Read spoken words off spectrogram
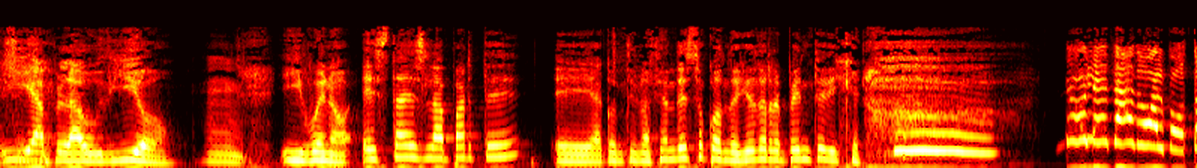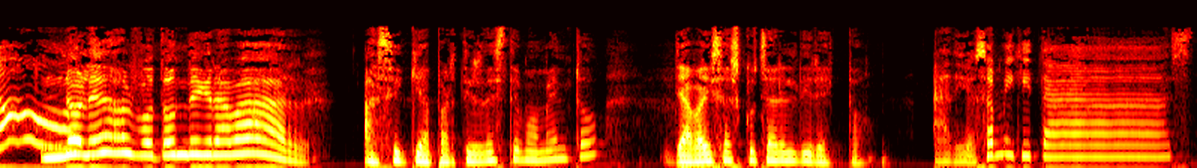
y aplaudió. Mm. Y bueno, esta es la parte, eh, a continuación de esto, cuando yo de repente dije, ¡Ah! ¡No le he dado al botón! no le he dado el botón de grabar. Así que a partir de este momento ya vais a escuchar el directo. Adiós, amiguitas.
